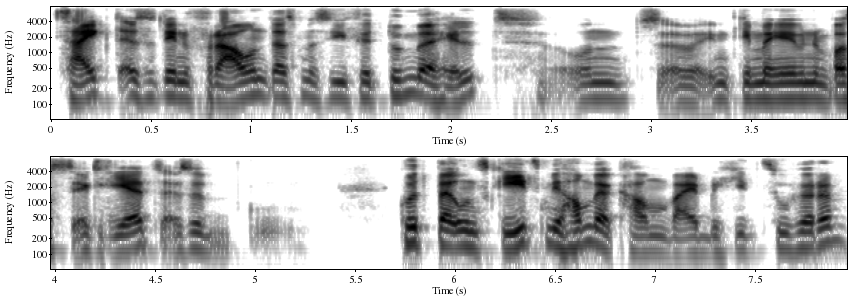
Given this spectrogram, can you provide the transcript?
zeigt also den Frauen, dass man sie für dümmer hält und äh, indem man ihnen was erklärt. Also gut, bei uns geht's, wir haben ja kaum weibliche Zuhörer.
